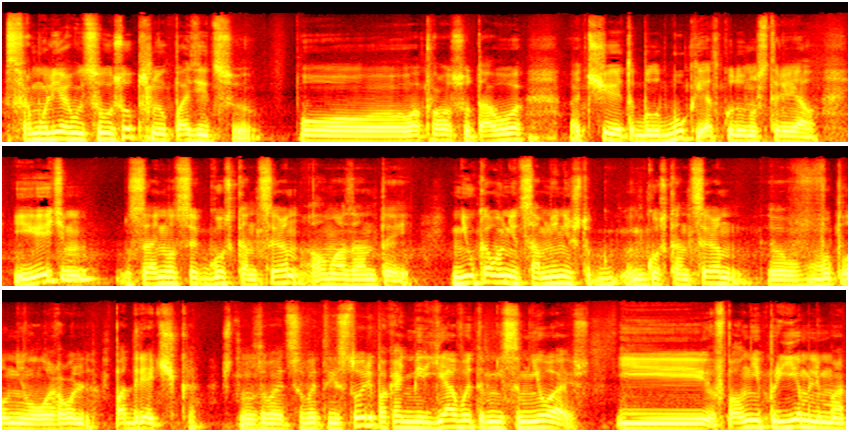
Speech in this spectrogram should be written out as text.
сформулировать свою собственную позицию по вопросу того, чей это был Бук и откуда он стрелял. И этим занялся госконцерн «Алмаз Антей». Ни у кого нет сомнений, что госконцерн выполнил роль подрядчика, что называется, в этой истории. По крайней мере, я в этом не сомневаюсь. И вполне приемлемо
